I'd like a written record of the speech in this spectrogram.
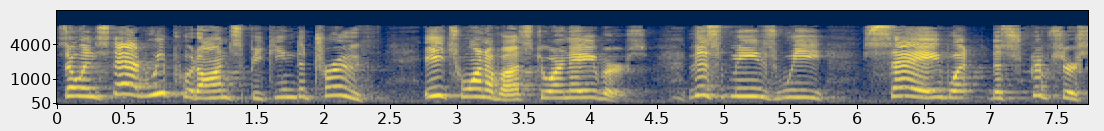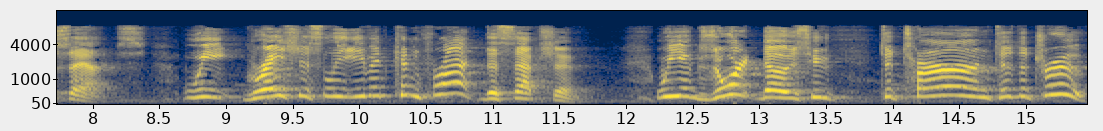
So instead, we put on speaking the truth each one of us to our neighbors. This means we say what the scripture says. We graciously even confront deception. We exhort those who to turn to the truth,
